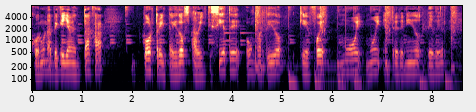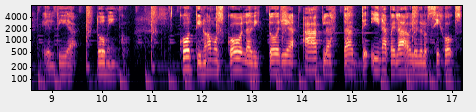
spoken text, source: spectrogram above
con una pequeña ventaja por 32 a 27, un partido que fue muy, muy entretenido de ver el día domingo. Continuamos con la victoria aplastante, inapelable de los Seahawks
